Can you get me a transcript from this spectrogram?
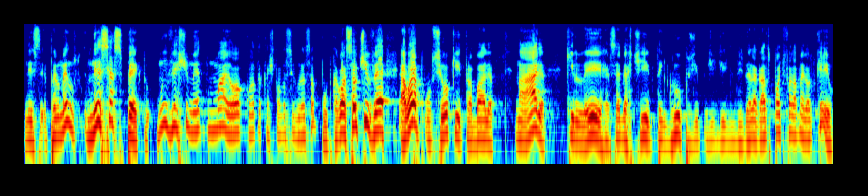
nesse, pelo menos nesse aspecto, um investimento maior quanto à questão da segurança pública. Agora, se eu tiver. Agora, o senhor que trabalha na área, que lê, recebe artigo, tem grupos de, de, de, delegados, pode falar melhor do que eu.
